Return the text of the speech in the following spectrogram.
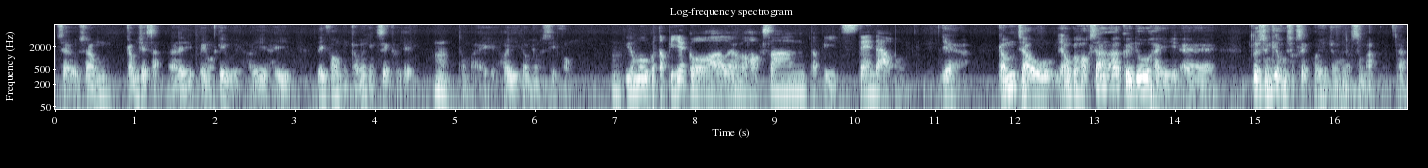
就想感謝神啊，你俾我機會可以喺呢方面咁樣認識佢哋，同埋、嗯、可以咁樣事奉。有冇特別一個啊兩個學生特別 stand out？Yeah，咁就有個學生啊，佢都係誒。呃對聖經好熟悉，我形容有深刻啊！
